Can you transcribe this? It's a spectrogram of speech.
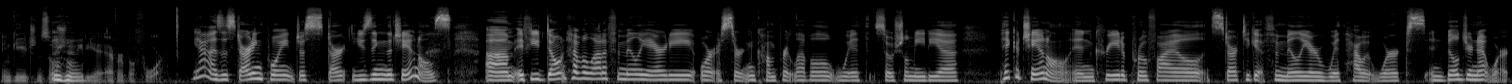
engaged in social mm-hmm. media ever before? Yeah, as a starting point, just start using the channels. Um, if you don't have a lot of familiarity or a certain comfort level with social media, pick a channel and create a profile, start to get familiar with how it works, and build your network.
